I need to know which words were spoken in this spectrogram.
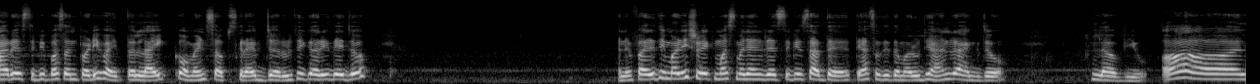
આ રેસીપી પસંદ પડી હોય તો લાઈક કોમેન્ટ સબસ્ક્રાઈબ જરૂરથી કરી દેજો. અને ફરીથી મળીશું એક મસ્ત મજાની રેસીપી સાથે. ત્યાં સુધી તમારું ધ્યાન રાખજો. લવ યુ ઓલ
